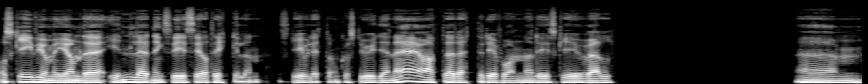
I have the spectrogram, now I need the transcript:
og skriver jo mye om det innledningsvis i artikkelen. Skriver litt om hvor studien er, og at det er dette de har funnet. De skriver vel um,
